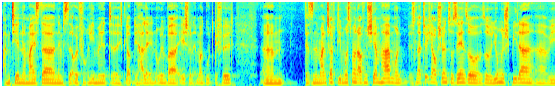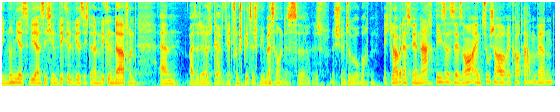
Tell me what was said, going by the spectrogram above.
amtierender Meister, nimmst du Euphorie mit. Äh, ich glaube, die Halle in Ulm war eh schon immer gut gefüllt. Ähm, das ist eine Mannschaft, die muss man auf dem Schirm haben und ist natürlich auch schön zu sehen, so, so junge Spieler äh, wie Nunez, wie er sich entwickelt, wie er sich da entwickeln darf und ähm, also der, der wird von Spiel zu Spiel besser und das, äh, ist schön zu beobachten. Ich glaube, dass wir nach dieser Saison einen Zuschauerrekord haben werden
